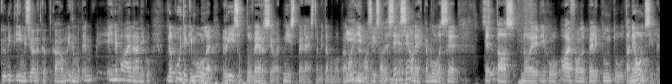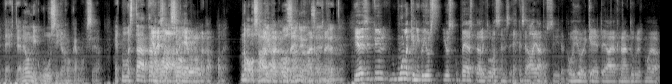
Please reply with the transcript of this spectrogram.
kyllä niitä ihmisiä on, jotka haluaa itse, mutta en, ei ne vaan enää, niin kuin, ne on kuitenkin mulle riisuttu versio että niistä peleistä, mitä mä voin pelaa niin. himas isolle. Se, se on ehkä mulle se, että että taas noi niinku iPhone-pelit tuntuu, tai ne on sille tehty, ja ne on niinku uusia Joo. kokemuksia. Et mun mielestä tää, ja tänä ne vuonna saa se on... eurolla kappale. No osa Aika- niin, aika osa usein, aika Ja se, kyllä mullekin niinku just, just kun PSP oli tulossa, niin se, ehkä se ajatus siitä, että oi oi GTA ja Gran Turismo ja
